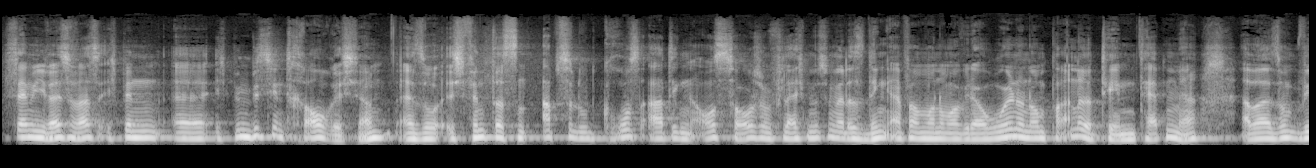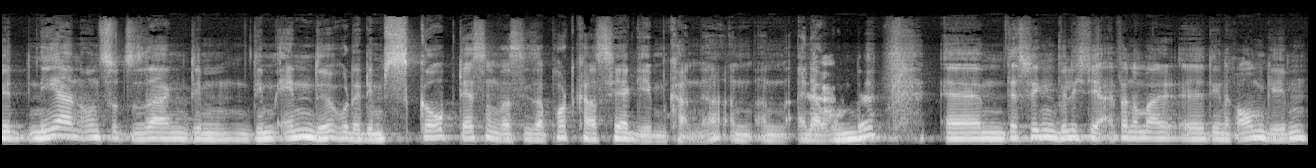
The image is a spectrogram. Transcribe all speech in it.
Sammy, weißt du was? Ich bin, äh, ich bin ein bisschen traurig. Ja? Also ich finde das einen absolut großartigen Austausch und vielleicht müssen wir das Ding einfach mal nochmal wiederholen und noch ein paar andere Themen tappen. Ja? Aber so, wir nähern uns sozusagen dem, dem Ende oder dem Scope dessen, was dieser Podcast hergeben kann ja? an, an einer. Runde. Ähm, deswegen will ich dir einfach nochmal äh, den Raum geben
